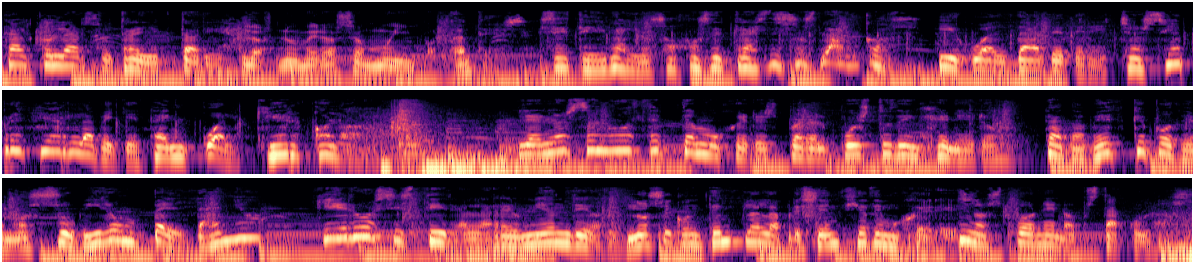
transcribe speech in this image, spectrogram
Calcular su trayectoria. Los números son muy importantes. Se te iban los ojos detrás de esos blancos. Igualdad de derechos y apreciar la belleza en cualquier color. La NASA no acepta mujeres para el puesto de ingeniero. Cada vez que podemos subir un peldaño, quiero asistir a la reunión de hoy. No se contempla la presencia de mujeres. Nos ponen obstáculos.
